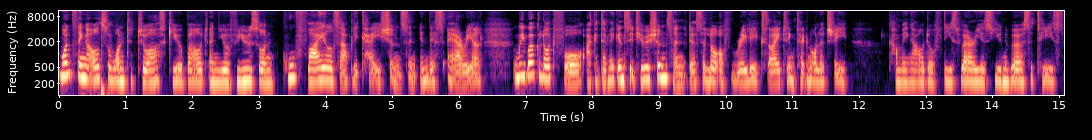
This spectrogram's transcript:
One thing I also wanted to ask you about and your views on who files applications in, in this area. We work a lot for academic institutions, and there's a lot of really exciting technology coming out of these various universities.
